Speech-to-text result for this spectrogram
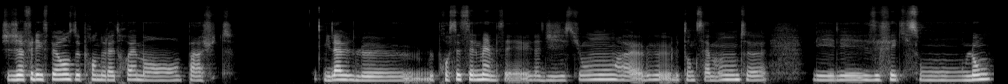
j'ai déjà fait l'expérience de prendre de la 3M en parachute. Et là, le, le process est le même, c'est la digestion, euh, le, temps que ça monte, euh, les, effets qui sont longs,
